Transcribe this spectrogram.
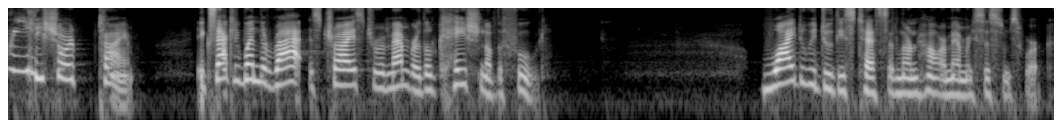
really short time, exactly when the rat is, tries to remember the location of the food. Why do we do these tests and learn how our memory systems work?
